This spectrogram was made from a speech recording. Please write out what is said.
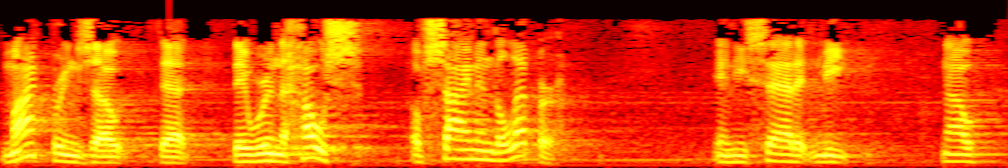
Mark brings out that they were in the house of Simon the leper, and he sat at meat. Now,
